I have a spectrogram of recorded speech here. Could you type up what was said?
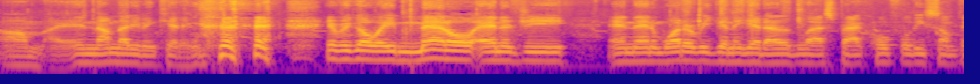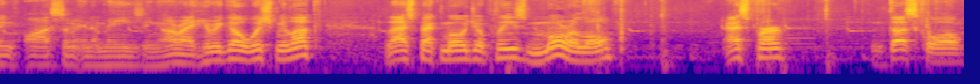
Um, and I'm not even kidding. here we go, a Metal Energy. And then what are we going to get out of the last pack? Hopefully something awesome and amazing. All right, here we go. Wish me luck. Last pack mojo, please. Morelull, Espurr, Duskull,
